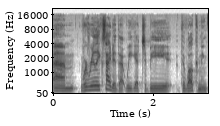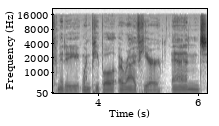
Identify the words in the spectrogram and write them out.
um, we're really excited that we get to be the welcoming committee when people arrive here and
